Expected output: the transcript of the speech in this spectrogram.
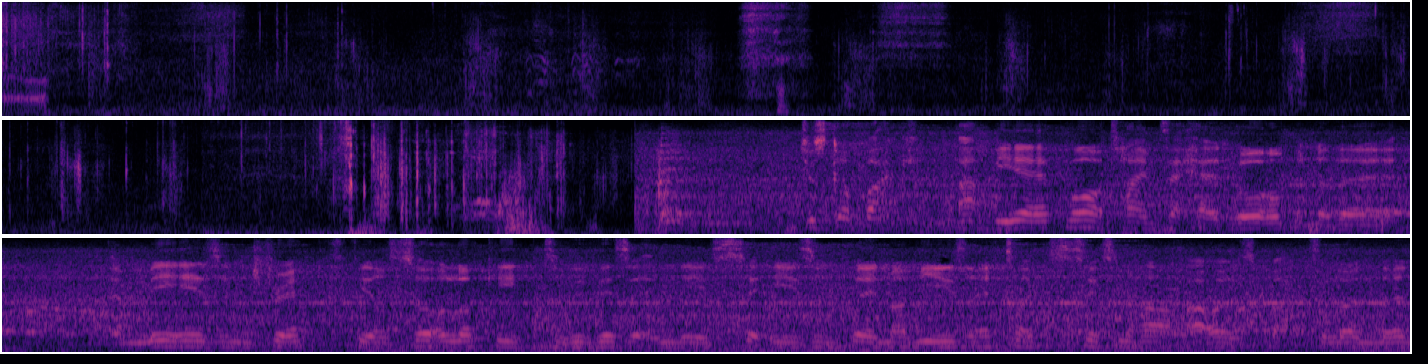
Oh. Just got back at the airport, time to head home. Another amazing trip. Feel so lucky to be visiting these cities and playing my music. It's like six and a half hours back to London.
